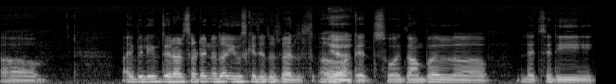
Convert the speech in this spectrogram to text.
Uh, i believe there are certain other use cases as well yeah. ankit. So example let's say the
